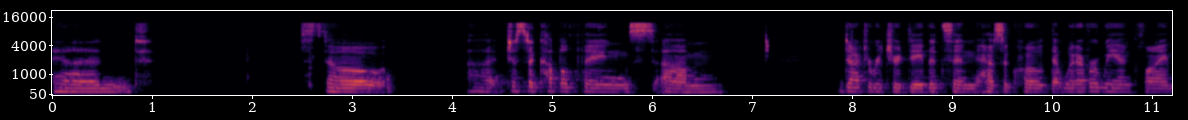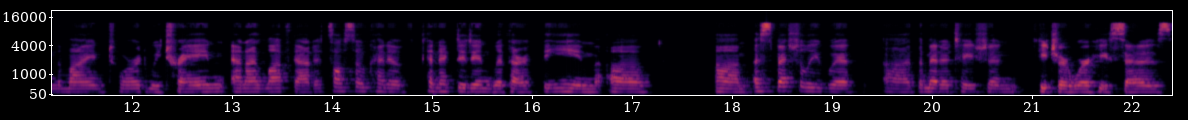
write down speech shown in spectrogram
and so uh, just a couple things. Um, Dr. Richard Davidson has a quote that whatever we incline the mind toward, we train. And I love that. It's also kind of connected in with our theme of, um, especially with uh, the meditation teacher where he says,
